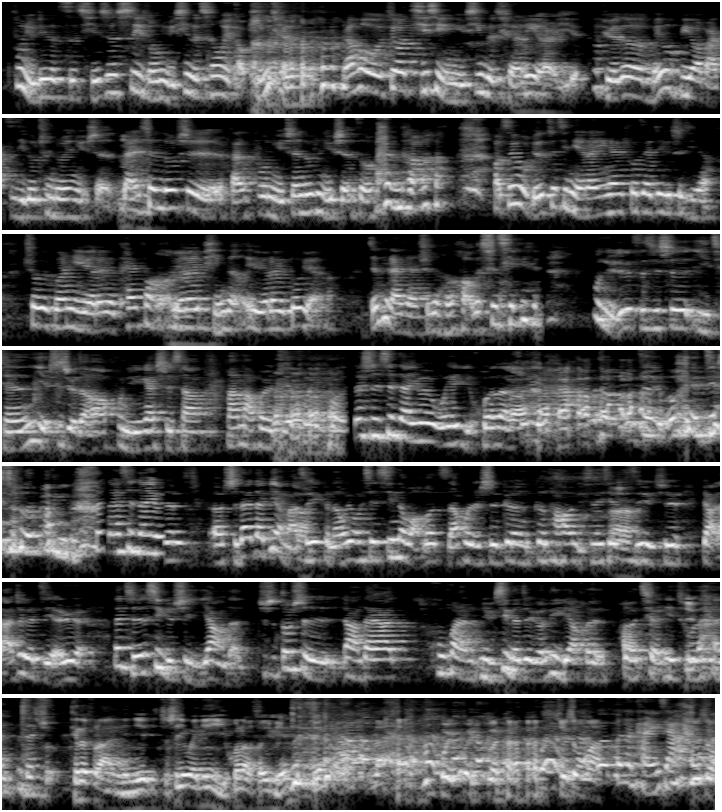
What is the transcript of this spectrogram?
妇女这个词其实是一种女性的称谓，搞平权，然后就要提醒女性的权利而已，就觉得没有必要把自己都称之为女神，男生都是凡夫，女生都是女神，怎么办呢？好，所以我觉得这些年来，应该说在这个事情上，社会观念越来越开放了，越来越平等，也越来越多元了，整体来讲是个很好的事情。妇女这个词其实以前也是觉得啊，妇女应该是像妈妈或者结婚以后，但是现在因为我也已婚了，所以我就我就 我也接受了妇女。但现在因为呃时代在变嘛，所以可能我用一些新的网络词啊，或者是更更讨好女性的一些词语去表达这个节日。但其实性质是一样的，就是都是让大家呼唤女性的这个力量和和权利出来。对，听得出来，你你只是因为你已婚了，所以勉强接受。来，未未婚 接受吗？未婚的谈一下。接受。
